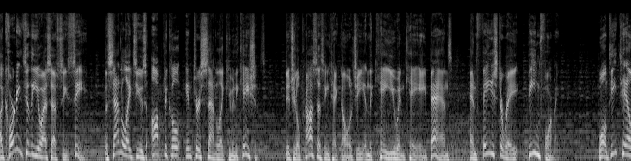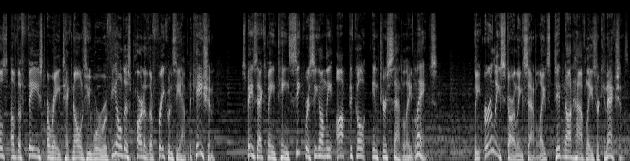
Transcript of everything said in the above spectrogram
According to the US FCC, the satellites use optical inter-satellite communications, digital processing technology in the Ku and Ka bands, and phased array beamforming. While details of the phased array technology were revealed as part of the frequency application, SpaceX maintained secrecy on the optical intersatellite links. The early Starlink satellites did not have laser connections.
